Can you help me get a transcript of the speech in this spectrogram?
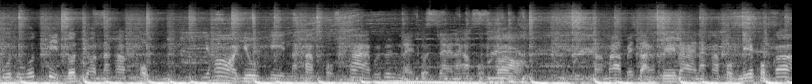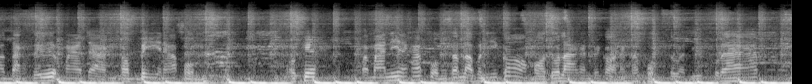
บลูทูธติดรถยนต์นะครับ ผมยี่ห้อยูกีนนะครับ ผมถ้าเพื่อนๆไหนสนใจนะครับ ผมก็สามารถไปสั่งซื้อได้นะครับ ผมนี่ผมก็สั่งซื้อมาจากช้อปปีนะครับ ผมโอเค ประมาณนี้นะครับ ผมสำหรับวันนี้ก็ขอตัวลากันไปก่อนนะครับ ผมสวัสดีครับ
